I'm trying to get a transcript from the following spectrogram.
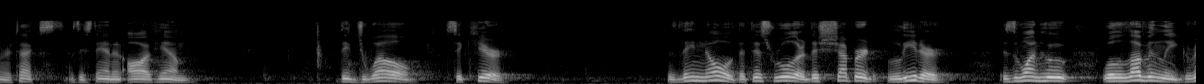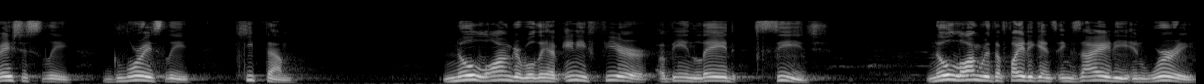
from our text, as they stand in awe of him, they dwell secure. Because they know that this ruler, this shepherd leader, is the one who will lovingly, graciously, gloriously keep them. No longer will they have any fear of being laid siege. No longer the fight against anxiety and worry.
